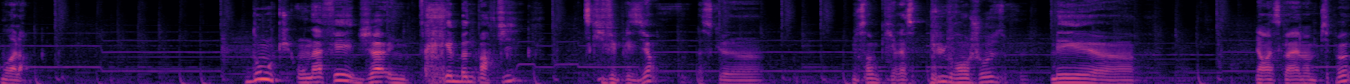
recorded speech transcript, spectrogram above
Voilà. Donc, on a fait déjà une très bonne partie. Ce qui fait plaisir. Parce que... Il me semble qu'il reste plus grand chose. Mais... Euh, il en reste quand même un petit peu.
